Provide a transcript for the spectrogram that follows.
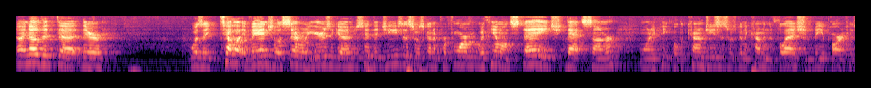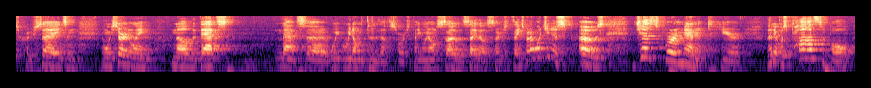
Now, I know that uh, there was a televangelist several years ago who said that Jesus was going to perform with him on stage that summer. Wanted people to come. Jesus was going to come in the flesh and be a part of his crusades. And, and we certainly know that that's, that's uh, we, we don't do those sorts of things. We don't say, say those sorts of things. But I want you to suppose, just for a minute here, that it was possible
